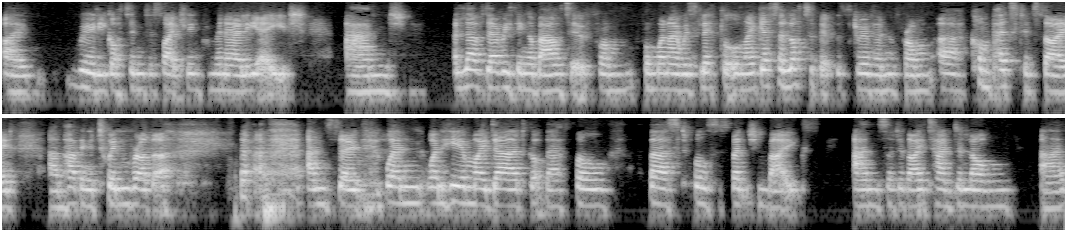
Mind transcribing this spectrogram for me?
I really got into cycling from an early age, and I loved everything about it from from when I was little, and I guess a lot of it was driven from a competitive side, um, having a twin brother. and so when when he and my dad got their full first full suspension bikes, and sort of I tagged along uh,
